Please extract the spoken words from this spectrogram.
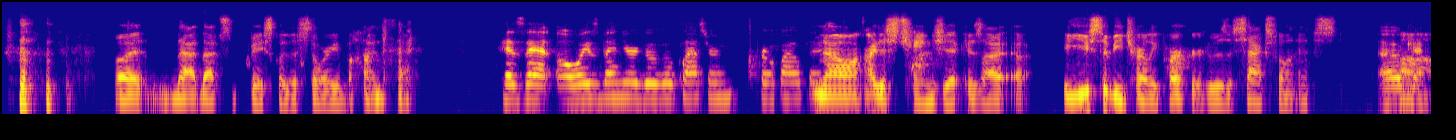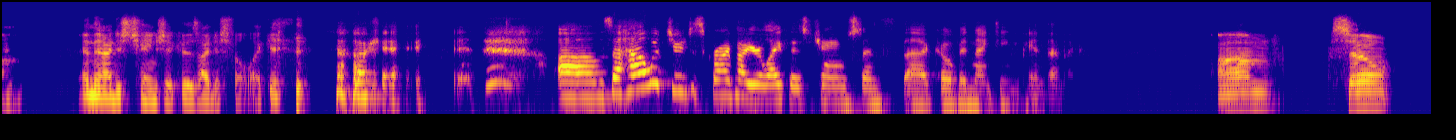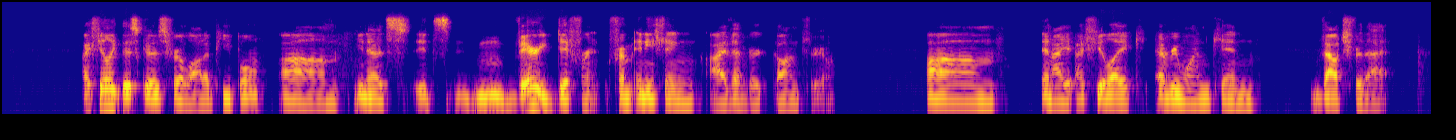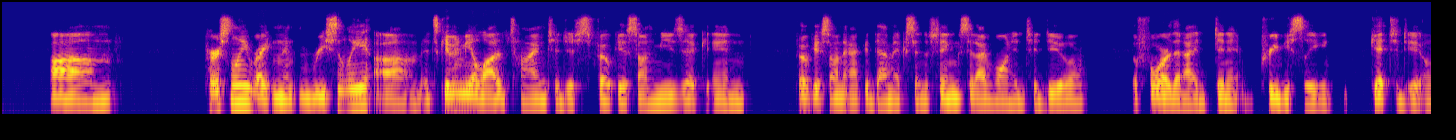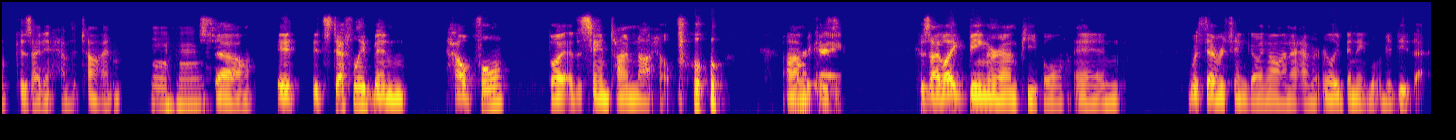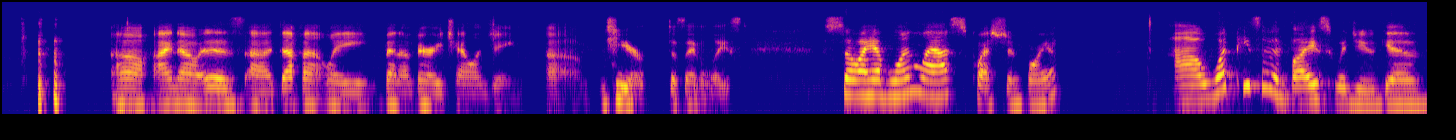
but that that's basically the story behind that. Has that always been your Google Classroom profile pic? No, I just changed it because I uh, it used to be Charlie Parker, who was a saxophonist. Okay. Um, and then I just changed it because I just felt like it. okay. Um, so, how would you describe how your life has changed since the COVID 19 pandemic? Um, so I feel like this goes for a lot of people. Um, you know, it's it's very different from anything I've ever gone through. Um, and I I feel like everyone can vouch for that. Um, personally, right n- recently, um, it's given me a lot of time to just focus on music and focus on academics and things that I've wanted to do before that I didn't previously get to do because I didn't have the time. Hmm So it it's definitely been helpful, but at the same time not helpful. um, because because I like being around people and with everything going on, I haven't really been able to do that. Oh, I know. It has uh, definitely been a very challenging um, year, to say the least. So I have one last question for you. Uh, what piece of advice would you give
